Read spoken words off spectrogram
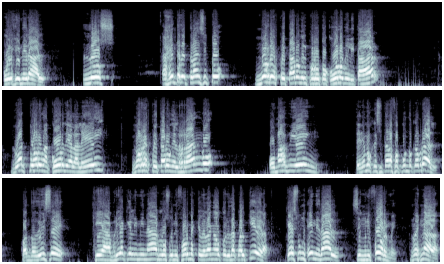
O el general. Los agentes de tránsito no respetaron el protocolo militar, no actuaron acorde a la ley, no respetaron el rango, o más bien tenemos que citar a Facundo Cabral cuando dice que habría que eliminar los uniformes que le dan autoridad cualquiera, que es un general sin uniforme, no es nada.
